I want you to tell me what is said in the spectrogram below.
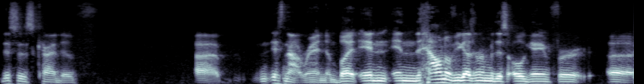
this is kind of uh it's not random, but in in I don't know if you guys remember this old game for uh,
